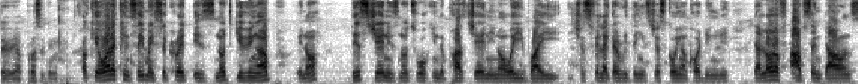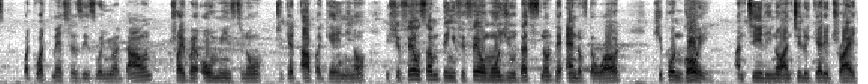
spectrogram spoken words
the yeah, proceeding. Okay what i can say my secret is not giving up you know? This journey is not walking the path journey you know where you buy you just feel like everything is just going accordingly. There are a lot of ups and downs but what matters is when you are down try by all means to know to get up again you know? If you fail something if you fail module that's not the end of the world. Keep on going until you know until you get it right.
